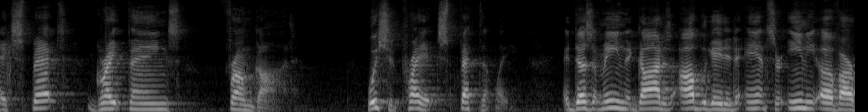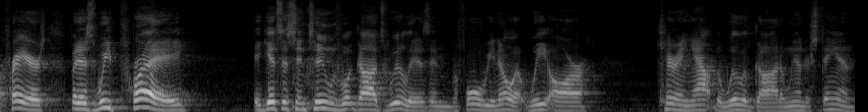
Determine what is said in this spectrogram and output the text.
expect great things from God. We should pray expectantly. It doesn't mean that God is obligated to answer any of our prayers, but as we pray, it gets us in tune with what God's will is, and before we know it, we are carrying out the will of God and we understand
